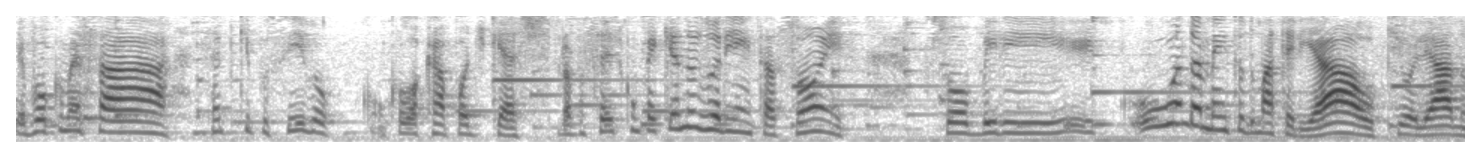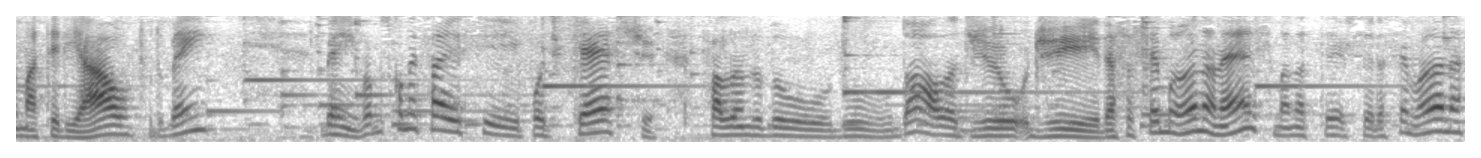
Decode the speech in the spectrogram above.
eu vou começar, sempre que possível, colocar podcasts para vocês com pequenas orientações sobre o andamento do material, o que olhar no material, tudo bem? Bem, vamos começar esse podcast falando do, do da aula de, de, dessa semana, né? Semana terceira semana,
